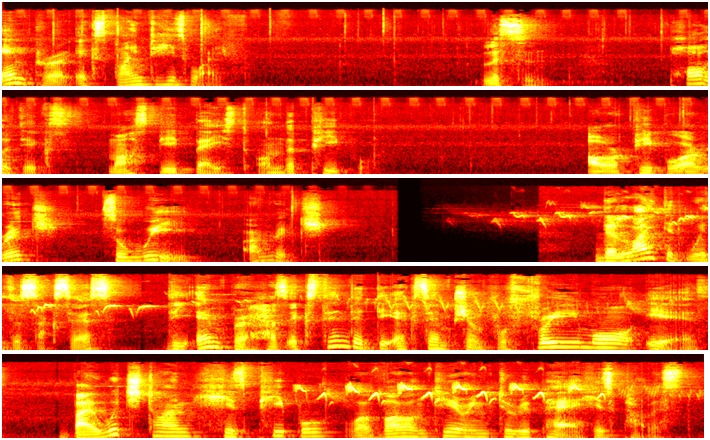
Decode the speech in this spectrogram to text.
Emperor explained to his wife, Listen, politics must be based on the people. Our people are rich, so we are rich. Delighted with the success, the emperor has extended the exemption for three more years, by which time his people were volunteering to repair his palace.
